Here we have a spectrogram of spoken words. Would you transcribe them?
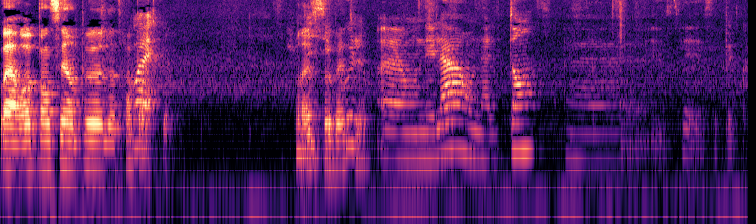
Ouais, repenser un peu notre appart. Ouais. quoi. Je Ouais, c'est cool, bête, euh, on est là, on a le temps, euh, c'est- peut être cool.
